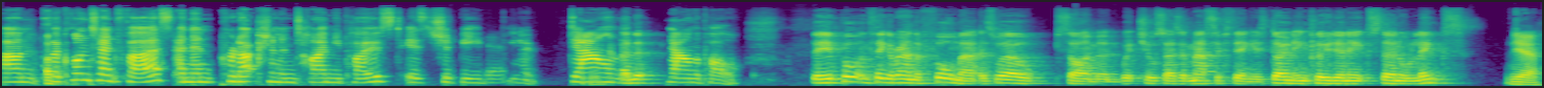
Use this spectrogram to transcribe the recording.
um, so content first, and then production and time you post is should be you know down the, the, down the pole. The important thing around the format as well, Simon, which also has a massive thing, is don't include any external links. Yeah.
